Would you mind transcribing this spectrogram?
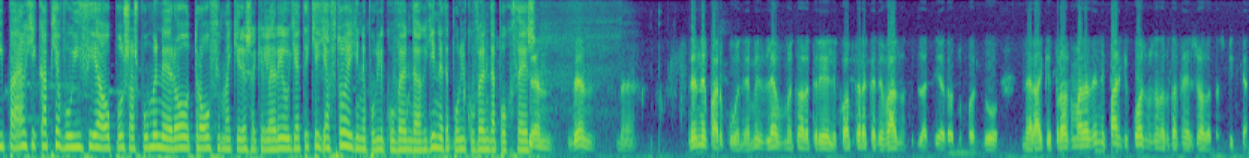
υπάρχει κάποια βοήθεια όπως ας πούμε νερό, τρόφιμα κύριε Σακελαρίου γιατί και γι' αυτό έγινε πολλή κουβέντα, γίνεται πολλή κουβέντα από χθες. Δεν, δεν, ναι. δεν επαρκούν. Εμείς βλέπουμε τώρα τρία ελικόπτερα, κατεβάζουν στην πλατεία εδώ του χωριού νερά και τρόφιμα, αλλά δεν υπάρχει κόσμος να τα μεταφέρει σε όλα τα σπίτια.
